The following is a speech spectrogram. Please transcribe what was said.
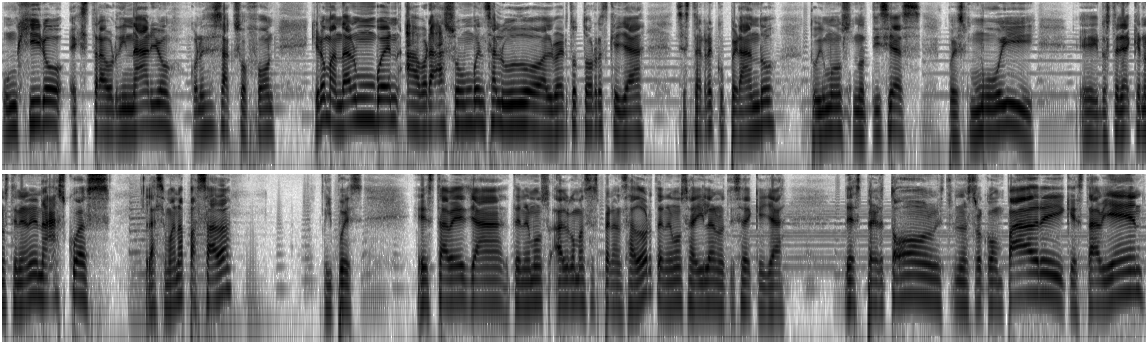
un giro extraordinario con ese saxofón. Quiero mandar un buen abrazo, un buen saludo a Alberto Torres que ya se está recuperando. Tuvimos noticias pues muy eh, que nos tenían en ascuas la semana pasada y pues esta vez ya tenemos algo más esperanzador. Tenemos ahí la noticia de que ya despertó nuestro, compadre y que está bien,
